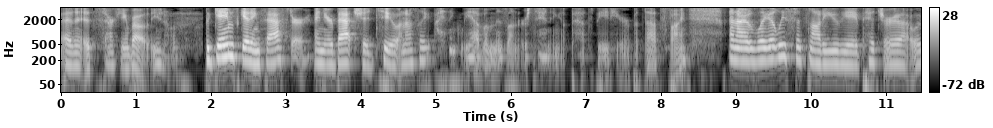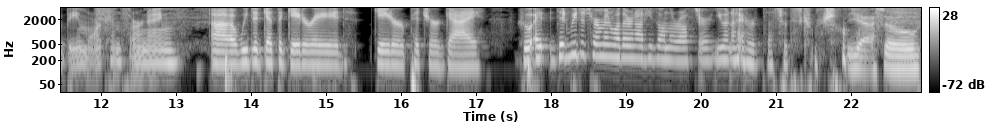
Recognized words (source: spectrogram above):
and it's talking about you know the game's getting faster, and your bat should too. And I was like, I think we have a misunderstanding of bat speed here, but that's fine. And I was like, at least it's not a UVA pitcher. That would be more concerning. Uh, we did get the Gatorade Gator pitcher guy Who I, did we determine whether or not he's on the roster? You and I are obsessed with this commercial. Yeah, so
